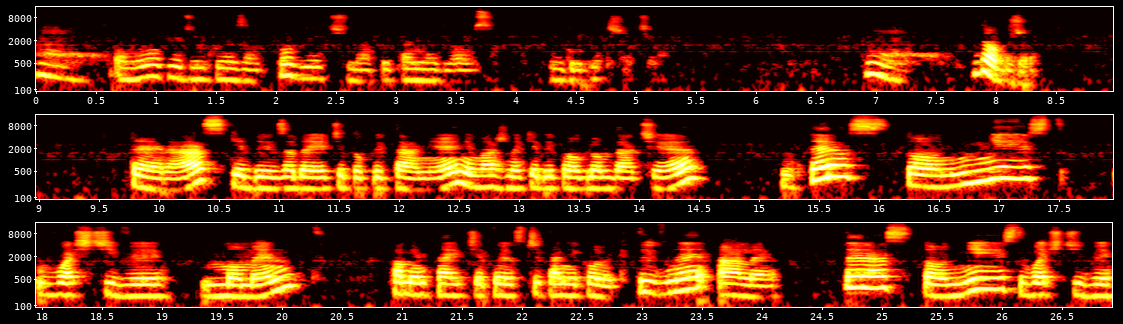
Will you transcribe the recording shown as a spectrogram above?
Aniołowie, dziękuję za odpowiedź na pytania dla osób w grupie trzeciej. Hmm, Dobrze. Teraz, kiedy zadajecie to pytanie, nieważne kiedy to oglądacie, teraz to nie jest właściwy moment. Pamiętajcie, to jest czytanie kolektywne, ale teraz to nie jest właściwy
